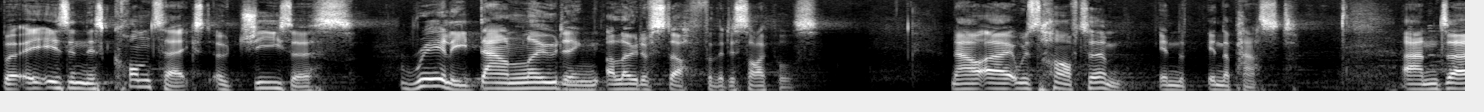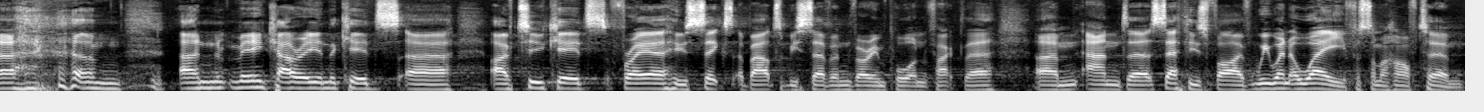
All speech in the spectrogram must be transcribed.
But it is in this context of Jesus really downloading a load of stuff for the disciples. Now, uh, it was half term in the, in the past. And, uh, um, and me and Carrie and the kids, uh, I have two kids, Freya, who's six, about to be seven, very important fact there, um, and uh, Seth, who's five. We went away for summer half term,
